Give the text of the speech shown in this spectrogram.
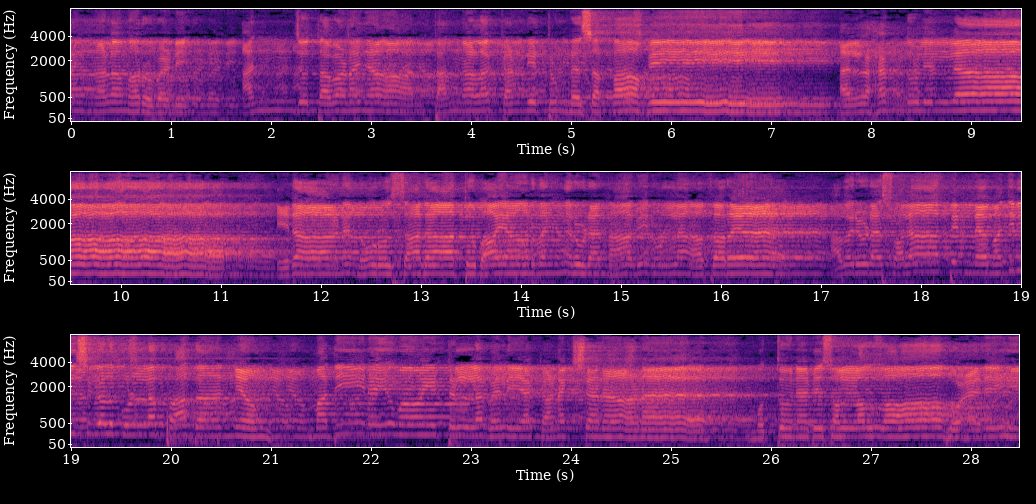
തങ്ങളെ മറുപടി അഞ്ചു തവണ ഞാൻ തങ്ങളെ കണ്ടിട്ടുണ്ട് സഖാഫി. അൽഹംദുലില്ലാ ഇതാണ് നൂറു സാദാത്ത് ബായാർദങ്ങളുടെ നാവിനുള്ള അസറ്. അവരുടെ സ്വലാത്തിന്റെ മജിലിസുകൾക്കുള്ള പ്രാധാന്യം മദീനയുമായിട്ടുള്ള വലിയ കണക്ഷനാണ്. മുത്തുനബി സല്ലല്ലാഹു അലൈഹി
